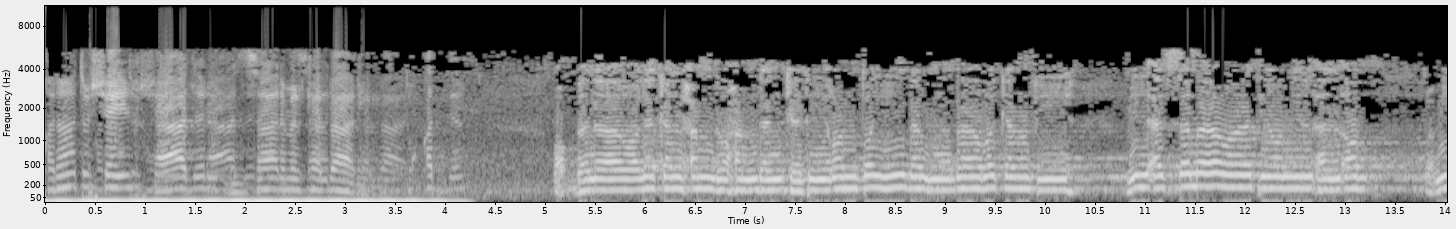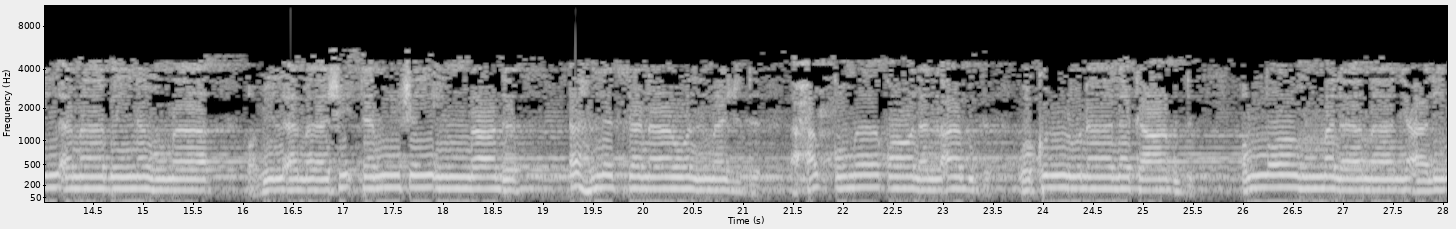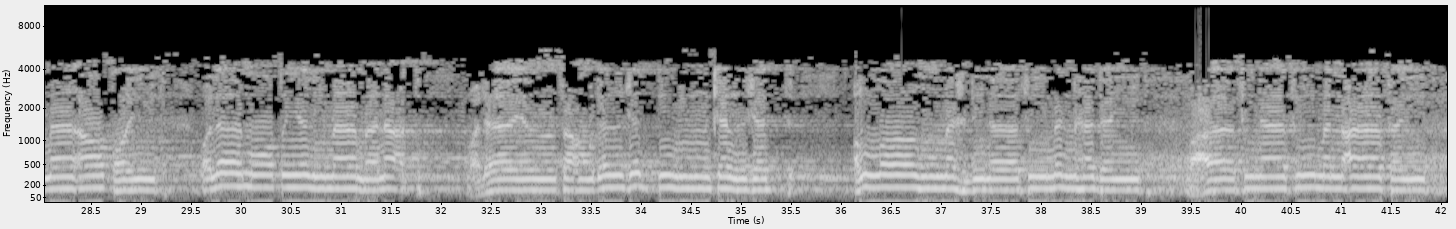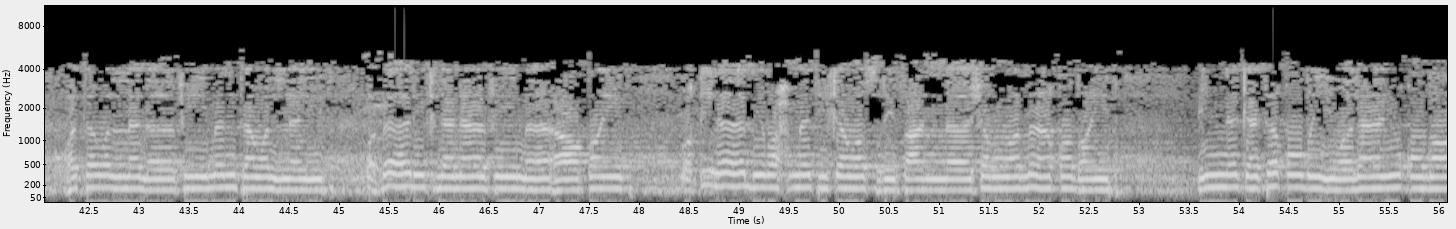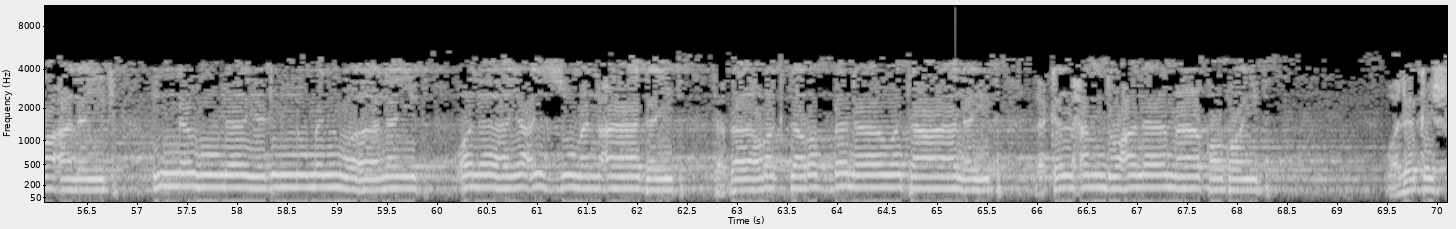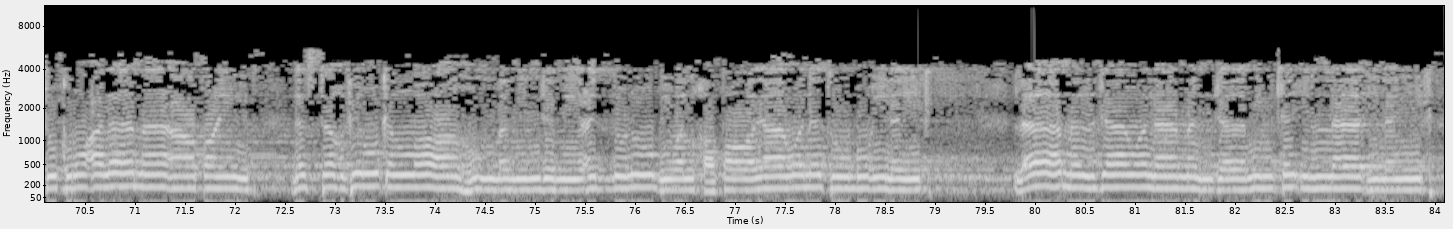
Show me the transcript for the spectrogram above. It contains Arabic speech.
قناة الشيخ عادل بن سالم الكلباني تقدم. ربنا ولك الحمد حمدا كثيرا طيبا مباركا فيه. ملء السماوات وملء الأرض وملء ما بينهما وملء ما شئت من شيء بعد. أهل الثنى والمجد أحق ما قال العبد وكلنا لك عبد. اللهم لا مانع لما أعطيت ولا معطي لما منعت ولا ينفع ذا الجد منك الجد. اللهم اهدنا في من هديت وعافنا في من عافيت وتولنا في من توليت وبارك لنا فيما أعطيت وقنا برحمتك واصرف عنا شر ما قضيت. إنك تقضي ولا يقضى عليك. إنه لا يذل من واليت ولا يعز من عاديت. تباركت ربنا وتعاليت. لك الحمد على ما قضيت. ولك الشكر على ما أعطيت. نستغفرك اللهم من جميع الذنوب والخطايا ونتوب إليك. لا ملجأ ولا منجأ منك إلا إليك.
